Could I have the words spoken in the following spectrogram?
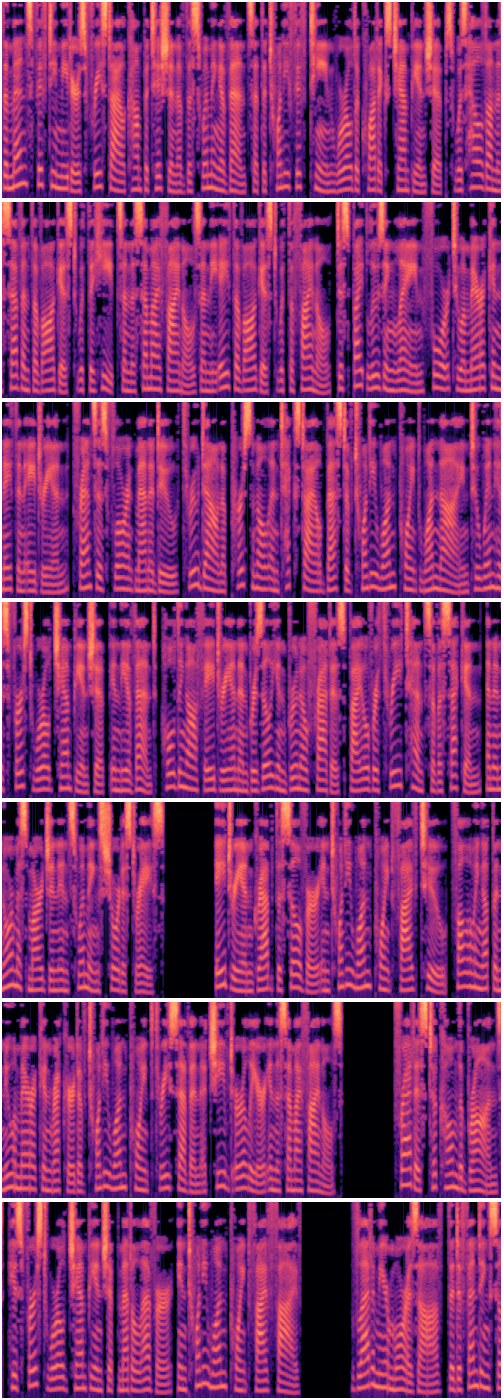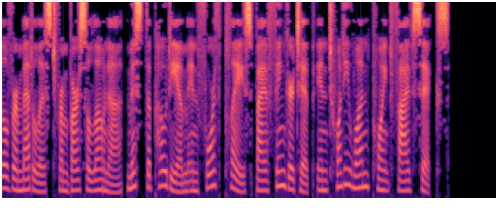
The men's 50 meters freestyle competition of the swimming events at the 2015 World Aquatics Championships was held on the 7th of August with the heats and the semi-finals and the 8th of August with the final. Despite losing lane 4 to American Nathan Adrian, France's Florent Manaudou threw down a personal and textile best of 21.19 to win his first world championship in the event, holding off Adrian and Brazilian Bruno Fratus by over 3 tenths of a second, and enormous margin in swimming's shortest race. Adrian grabbed the silver in 21.52, following up a new American record of 21.37 achieved earlier in the semifinals. Fratus took home the bronze, his first World Championship medal ever, in 21.55. Vladimir Morozov, the defending silver medalist from Barcelona, missed the podium in fourth place by a fingertip in 21.56.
